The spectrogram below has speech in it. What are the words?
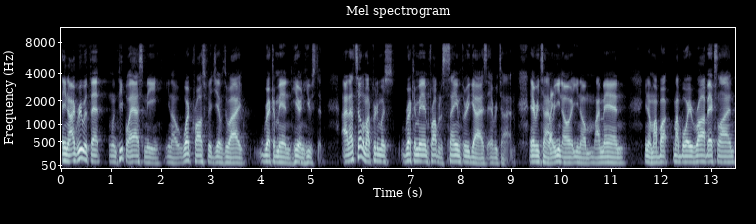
you know, I agree with that. When people ask me, you know, what CrossFit gyms do I recommend here in Houston? And I tell them I pretty much recommend probably the same three guys every time. Every time, right. you know, you know, my man you know, my my boy Rob Exline,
